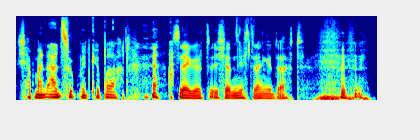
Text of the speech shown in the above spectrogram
Ich habe meinen Anzug mitgebracht. Sehr gut, ich habe nicht dran gedacht.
